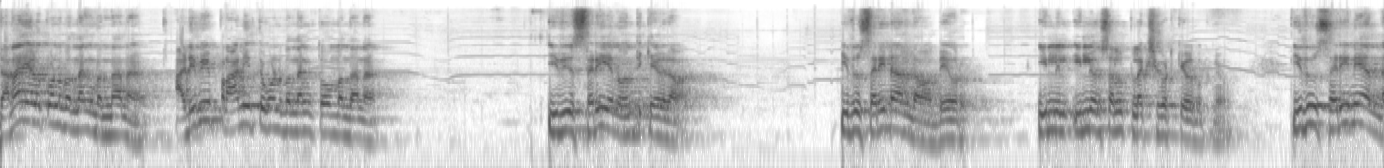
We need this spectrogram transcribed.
ದನ ಹೇಳ್ಕೊಂಡು ಬಂದಂಗೆ ಬಂದಾನ, ಅಡವಿ ಪ್ರಾಣಿ ತಗೊಂಡು ಬಂದಂಗೆ ತೊಗೊಂಬಂದಾನ ಇದು ಸರಿ ಏನು ಅಂತ ಕೇಳಿದವ. ಇದು ಸರಿನಾ ಅಂದವ ದೇವರು. ಇಲ್ಲಿ ಇಲ್ಲಿ ಒಂದು ಸ್ವಲ್ಪ ಲಕ್ಷ್ಯ ಕೊಟ್ಟು ಕೇಳ್ಬೇಕು ನೀವು. ಇದು ಸರಿನೇ ಅಂದ.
